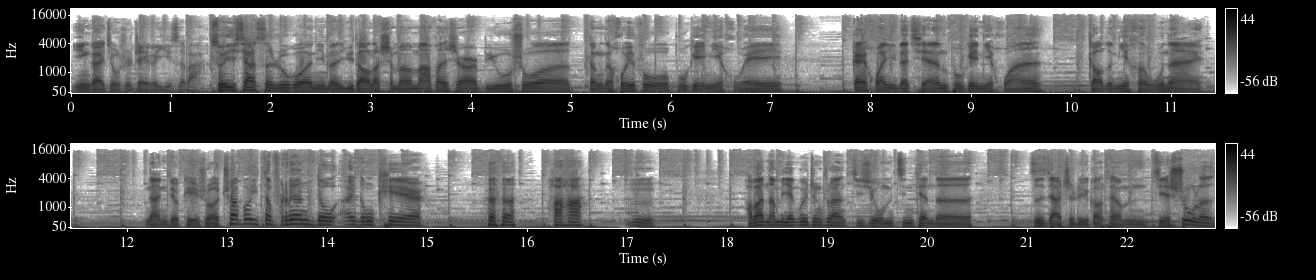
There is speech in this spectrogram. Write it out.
应该就是这个意思吧。所以下次如果你们遇到了什么麻烦事儿，比如说等的回复不给你回，该还你的钱不给你还，搞得你很无奈。那你就可以说 Trouble is a friend, I don't care，呵 呵，哈哈，嗯，好吧。那么言归正传，继续我们今天的自驾之旅。刚才我们结束了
